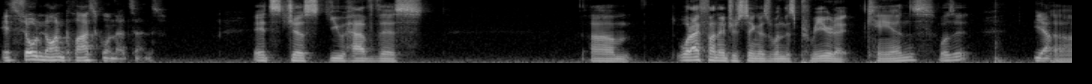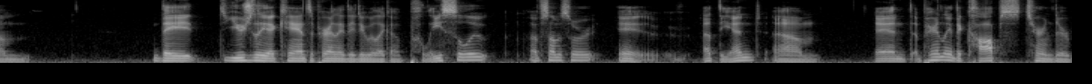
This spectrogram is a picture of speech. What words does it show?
it's so non-classical in that sense. It's just you have this. Um, what I found interesting is when this premiered at Cannes, was it? Yeah. Um, they usually at Cannes, apparently they do like a police salute of some sort eh, at the end. Um, and apparently the cops turned their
